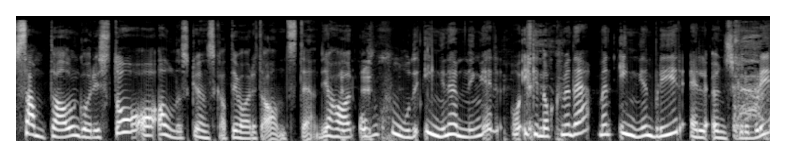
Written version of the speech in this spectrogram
Samtalen går i stå, og alle skulle ønske at de var et annet sted. De har overhodet ingen hemninger, og ikke nok med det, men ingen blir, eller ønsker å bli,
